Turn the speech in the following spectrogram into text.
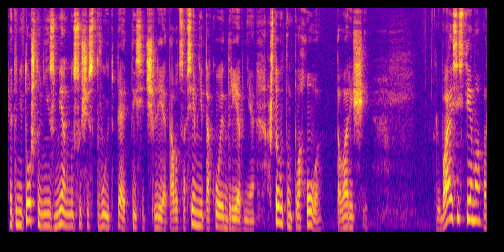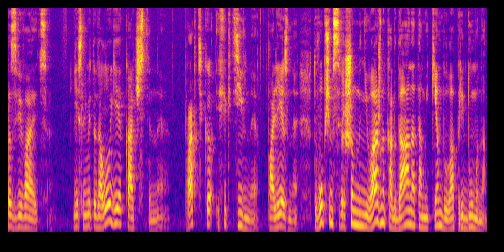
это не то, что неизменно существует пять тысяч лет, а вот совсем не такое древнее. А что в этом плохого, товарищи? Любая система развивается, если методология качественная, практика эффективная, полезная, то, в общем, совершенно не важно, когда она там и кем была придумана.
